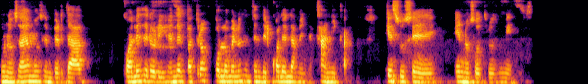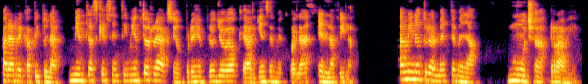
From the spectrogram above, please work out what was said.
o no sabemos en verdad cuál es el origen del patrón, por lo menos entender cuál es la mecánica que sucede en nosotros mismos. Para recapitular, mientras que el sentimiento es reacción, por ejemplo, yo veo que alguien se me cuela en la fila, a mí naturalmente me da mucha rabia.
